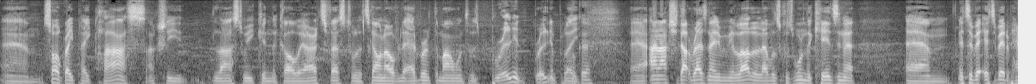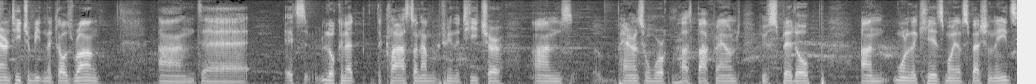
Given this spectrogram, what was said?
Um, saw a great play, Class, actually last week in the Galway Arts Festival. It's going over to Edinburgh at the moment. It was brilliant, brilliant play. Okay. Uh, and actually, that resonated with me a lot of levels because one of the kids in it, um, it's a bit, it's a parent teacher meeting that goes wrong, and uh, it's looking at the class dynamic between the teacher and parents from working class background who've split up, and one of the kids might have special needs,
